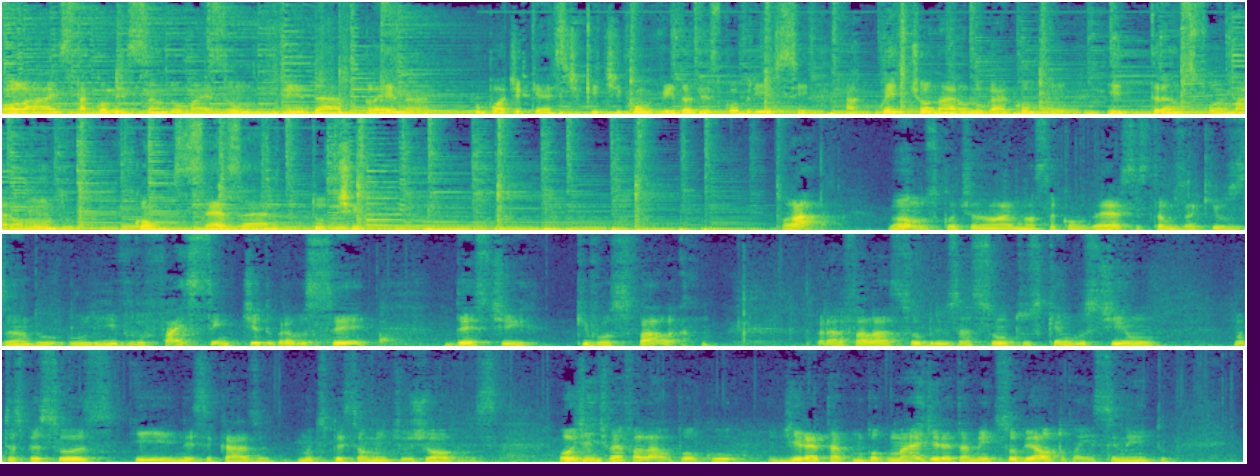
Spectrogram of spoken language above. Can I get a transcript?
Olá, está começando mais um Vida Plena, o um podcast que te convida a descobrir-se, a questionar o lugar comum e transformar o mundo, com César Tucci. Olá, vamos continuar nossa conversa. Estamos aqui usando o livro Faz Sentido para Você, deste que vos fala, para falar sobre os assuntos que angustiam muitas pessoas e, nesse caso, muito especialmente os jovens. Hoje a gente vai falar um pouco, direta, um pouco mais diretamente sobre autoconhecimento.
